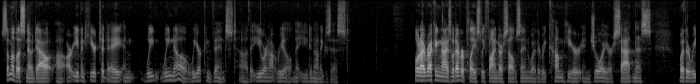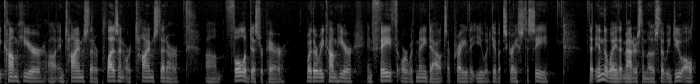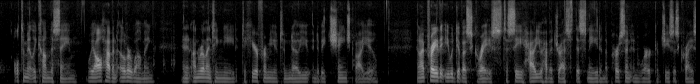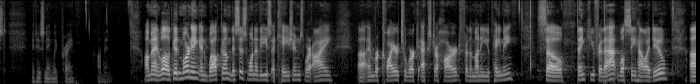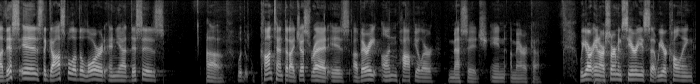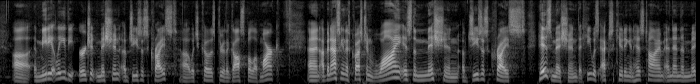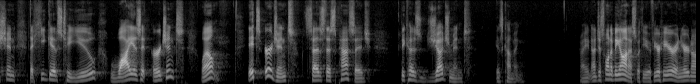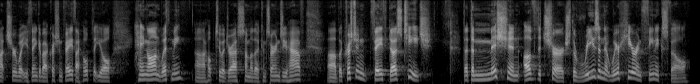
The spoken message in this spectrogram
Some of us, no doubt, uh, are even here today and we, we know, we are convinced uh, that you are not real and that you do not exist. Lord, I recognize whatever place we find ourselves in, whether we come here in joy or sadness, whether we come here uh, in times that are pleasant or times that are um, full of disrepair, whether we come here in faith or with many doubts, I pray that you would give us grace to see that in the way that matters the most, that we do all ultimately come the same. We all have an overwhelming and an unrelenting need to hear from you, to know you, and to be changed by you. And I pray that you would give us grace to see how you have addressed this need in the person and work of Jesus Christ, in whose name we pray. Amen. Amen. Well, good morning and welcome. This is one of these occasions where I uh, am required to work extra hard for the money you pay me. So thank you for that. We'll see how I do. Uh, this is the gospel of the Lord, and yet this is. Uh, content that I just read is a very unpopular message in America. We are in our sermon series that we are calling uh, Immediately the Urgent Mission of Jesus Christ, uh, which goes through the Gospel of Mark. And I've been asking this question why is the mission of Jesus Christ, his mission that he was executing in his time, and then the mission that he gives to you, why is it urgent? Well, it's urgent, says this passage, because judgment is coming right? And I just want to be honest with you. If you're here and you're not sure what you think about Christian faith, I hope that you'll hang on with me. Uh, I hope to address some of the concerns you have. Uh, but Christian faith does teach that the mission of the church, the reason that we're here in Phoenixville,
